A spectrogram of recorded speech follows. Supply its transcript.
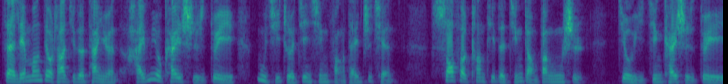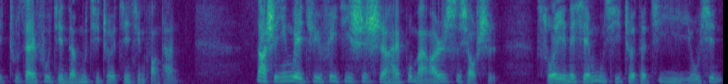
在联邦调查局的探员还没有开始对目击者进行访谈之前，Suffolk County 的警长办公室就已经开始对住在附近的目击者进行访谈。那是因为距飞机失事还不满二十四小时，所以那些目击者的记忆犹新，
